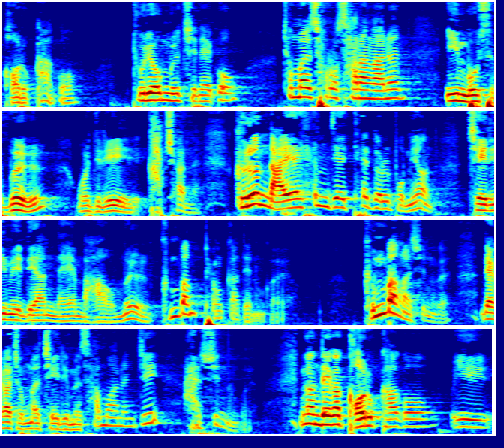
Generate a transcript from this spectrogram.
거룩하고 두려움을 지내고 정말 서로 사랑하는 이 모습을 우리들이 갖춰야 한다. 그런 나의 현재 태도를 보면 재림에 대한 내 마음을 금방 평가되는 거예요. 금방 알수 있는 거예요. 내가 정말 재림을 사모하는지 알 수 있는 거예요. 그러니까 내가 거룩하고 이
